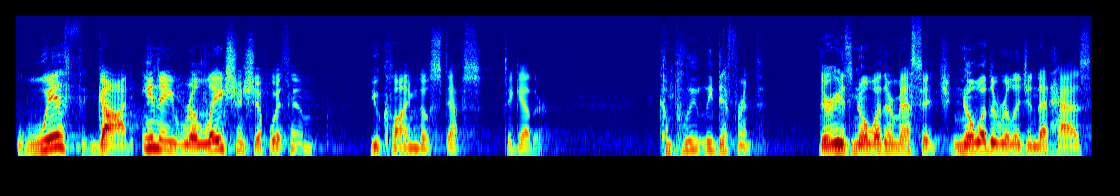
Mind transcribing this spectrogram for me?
with God in a relationship with Him, you climb those steps together. Completely different. There is no other message, no other religion that has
